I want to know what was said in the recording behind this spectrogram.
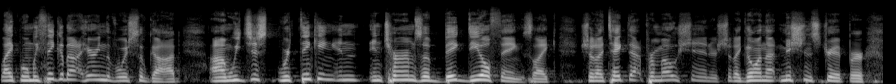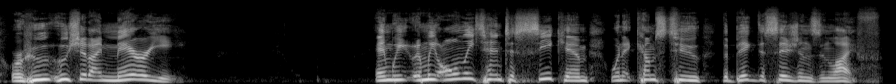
like when we think about hearing the voice of God, um, we just we're thinking in, in terms of big deal things like should I take that promotion or should I go on that mission trip or or who who should I marry? And we, and we only tend to seek him when it comes to the big decisions in life.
